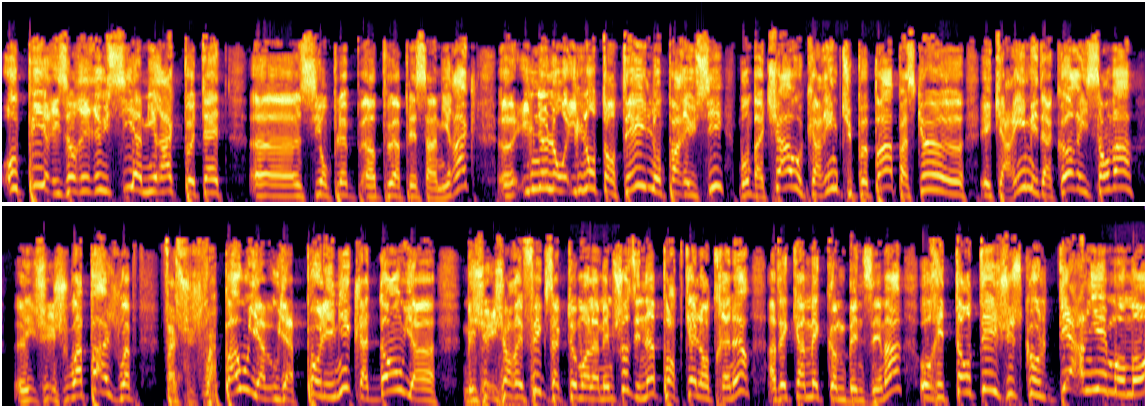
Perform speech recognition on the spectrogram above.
Au pire, ils auraient réussi un miracle peut-être, euh, si on peut, appeler ça un miracle. Euh, ils ne l'ont, ils l'ont tenté. Ils n'ont pas réussi. Bon, bah, ciao, Karim, tu peux pas parce que euh, et Karim est d'accord. Il s'en va. Euh, Je, je vois pas, je vois, enfin, je, vois pas où il y a, où il y a polémique là-dedans, où il y a, mais j'aurais fait exactement la même chose et n'importe quel entraîneur avec un mec comme Benzema aurait tenté jusqu'au dernier moment,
